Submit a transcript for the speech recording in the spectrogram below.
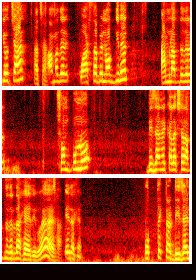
কেউ চান আচ্ছা। আমাদের হোয়াটসঅ্যাপে নক দিবেন। আমরা আপনাদের সম্পূর্ণ ডিজাইনের কালেকশন আপনাদের দেখাই দিব হ্যাঁ? আচ্ছা। এই দেখেন। প্রত্যেকটা ডিজাইন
